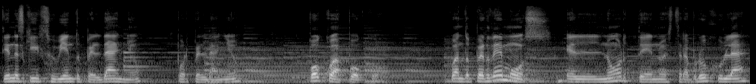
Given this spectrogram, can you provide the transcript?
Tienes que ir subiendo peldaño por peldaño, poco a poco. Cuando perdemos el norte nuestra brújula,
